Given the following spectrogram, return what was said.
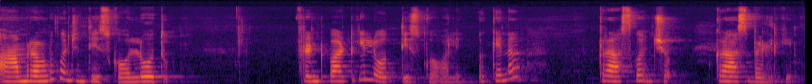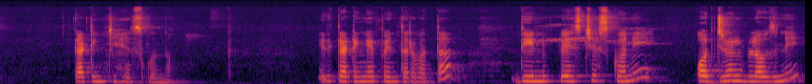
ఆమ్ రౌండ్ కొంచెం తీసుకోవాలి లోతు. ఫ్రంట్ పార్ట్కి లోతు తీసుకోవాలి ఓకేనా? క్రాస్ కొంచెం క్రాస్ బెల్ట్కి. కటింగ్ చేసేసుకుందాం. ఇది కటింగ్ అయిపోయిన తర్వాత దీన్ని పేస్ట్ చేసుకొని ఒరిజినల్ బ్లౌజ్ని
